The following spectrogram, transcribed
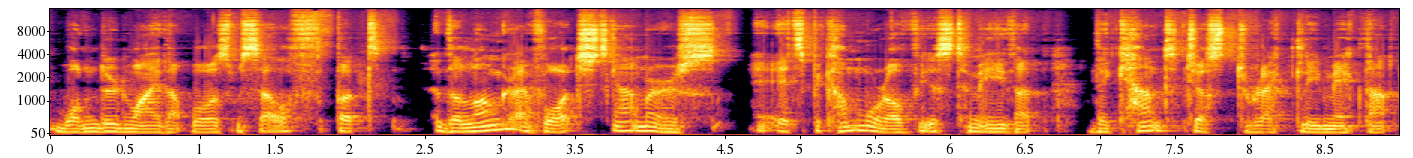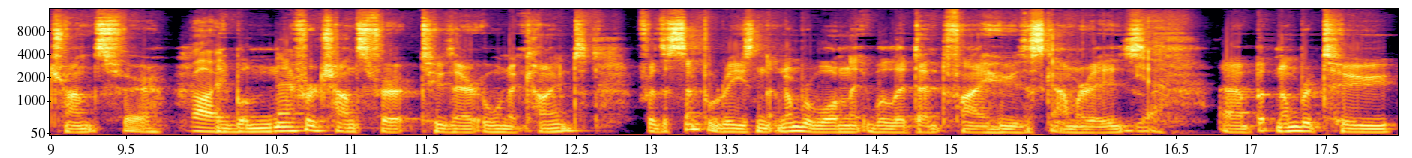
wondered why that was myself, but the longer I've watched scammers, it's become more obvious to me that they can't just directly make that transfer. Right. They will never transfer it to their own account for the simple reason that number one, it will identify who the scammer is. Yeah. Uh, but number two,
